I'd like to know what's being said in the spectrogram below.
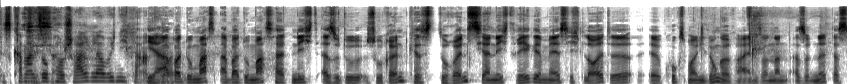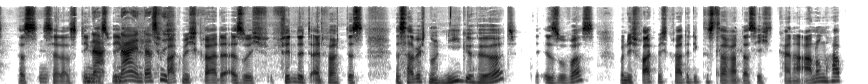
Das kann man das so pauschal, glaube ich, nicht beantworten. Ja, aber du machst, aber du machst halt nicht, also du, du röntgest, du röntgst ja nicht regelmäßig Leute, äh, guckst mal in die Lunge rein, sondern, also, ne, das, das ist ja das Ding. Na, Deswegen, nein, das ich frage mich gerade, also ich finde einfach, das, das habe ich noch nie gehört, äh, sowas. Und ich frage mich gerade, liegt es daran, dass ich keine Ahnung habe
